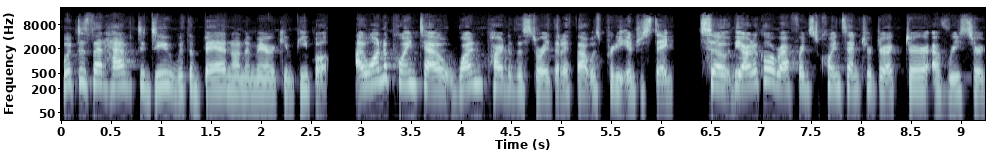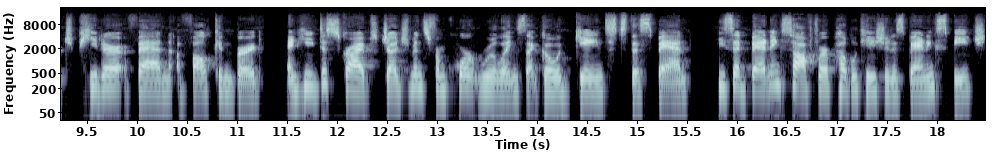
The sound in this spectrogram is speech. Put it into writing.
What does that have to do with a ban on American people? I want to point out one part of the story that I thought was pretty interesting. So the article referenced Coin Center Director of Research Peter Van Valkenburgh, and he described judgments from court rulings that go against this ban. He said banning software publication is banning speech,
